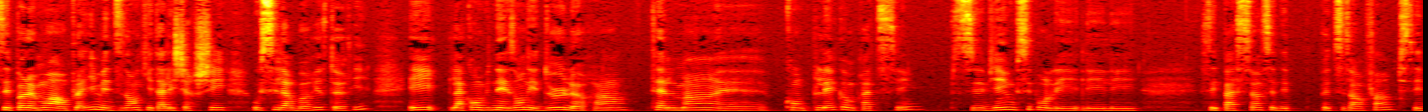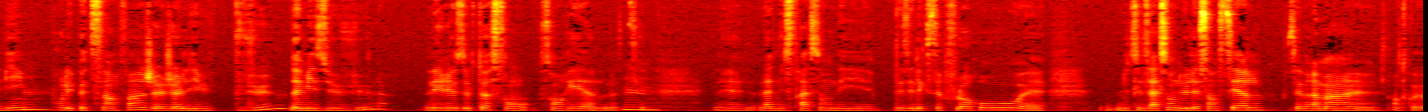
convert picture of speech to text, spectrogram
c'est pas le mot à employer, mais disons qu'il est allé chercher aussi l'herboristerie et la combinaison des deux le rend tellement complet comme praticien. C'est bien aussi pour les, les, les ses patients, c'est des petits-enfants, puis c'est bien mm. pour les petits-enfants. Je, je l'ai vu, de mes yeux vus, là. Les résultats sont, sont réels. Mm. L'administration des, des, élixirs floraux, euh, l'utilisation d'huile essentielle, c'est vraiment... Euh, en tout cas,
